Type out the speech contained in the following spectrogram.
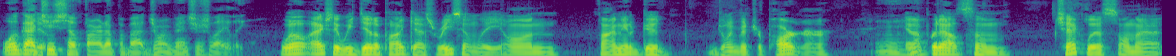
What got yep. you so fired up about joint ventures lately? Well, actually, we did a podcast recently on finding a good joint venture partner, mm-hmm. and I mm-hmm. put out some checklists on that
